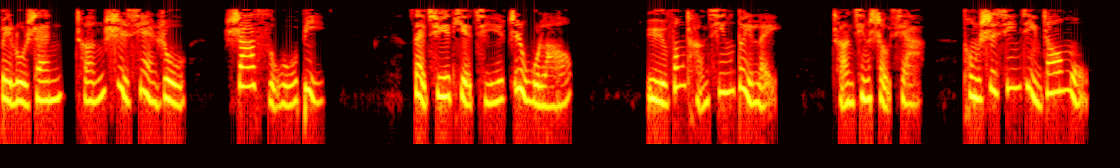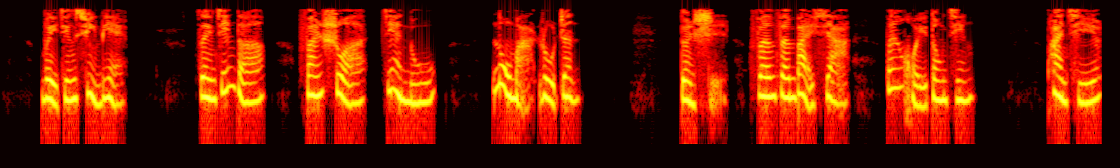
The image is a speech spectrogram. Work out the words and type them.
被陆山乘势陷入，杀死无弊。再驱铁骑至五牢，与封长清对垒。长清手下统是新进招募，未经训练，怎经得翻硕剑弩，怒马入阵？顿时纷纷败下，奔回东京。叛骑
